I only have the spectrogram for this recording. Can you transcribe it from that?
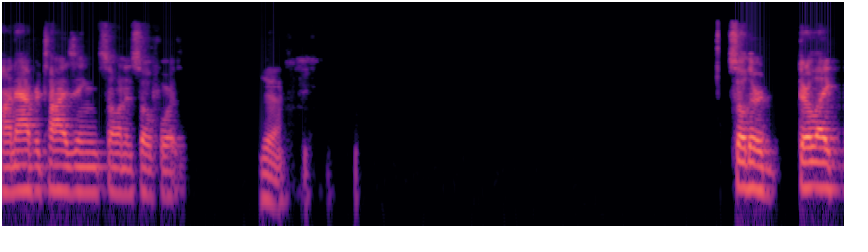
on advertising, so on and so forth. Yeah. So they're they're like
